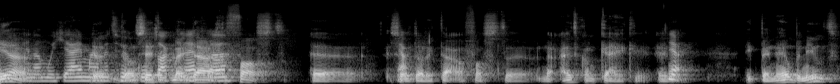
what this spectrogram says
Ja. En dan moet jij maar met hun dan zet ik contact mijn leggen. dagen vast. eh, zodat ik daar alvast naar uit kan kijken. En ik ben heel benieuwd.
